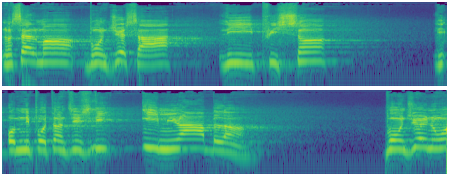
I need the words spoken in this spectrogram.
Non seulement, bon Dieu, ça, li puissant, li omnipotent, li immuable. Bon Dieu, nous,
